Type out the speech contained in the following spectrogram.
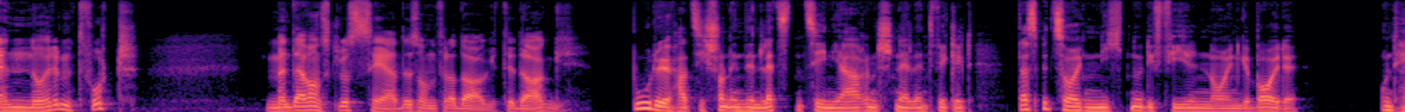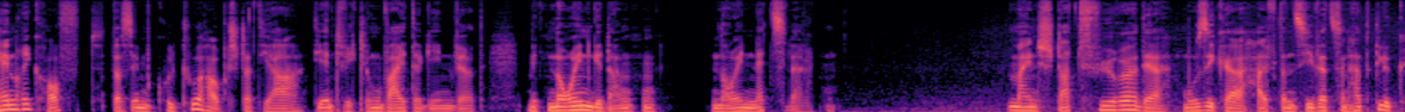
enormt fort. Men det er vanskelig å se det sånn fra dag til dag. Bude hat sich schon in den letzten zehn Jahren schnell entwickelt. Das bezeugen nicht nur die vielen neuen Gebäude. Und Henrik hofft, dass im Kulturhauptstadtjahr die Entwicklung weitergehen wird, mit neuen Gedanken, neuen Netzwerken. Mein Stadtführer, der Musiker Halfdan Sivertsen, hat Glück.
